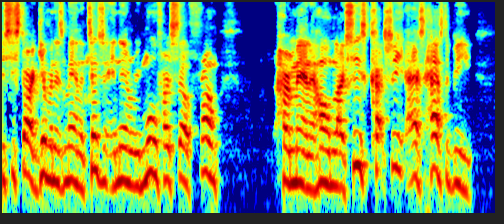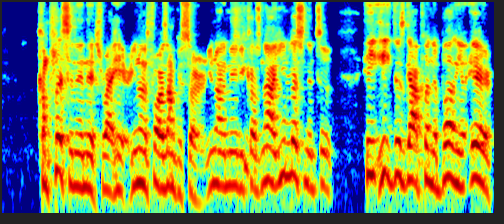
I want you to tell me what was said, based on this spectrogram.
did she start giving this man attention and then remove herself from her man at home? Like she's cut, she has, has to be complicit in this right here. You know, as far as I'm concerned, you know what I mean? Because now you listening to he he this guy putting a bug in your ear.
